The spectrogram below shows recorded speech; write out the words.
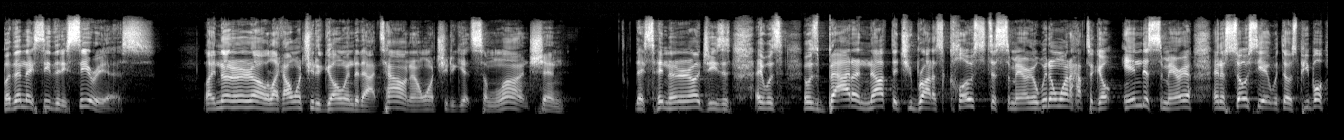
but then they see that he's serious. Like, no, no, no, no. Like, I want you to go into that town and I want you to get some lunch. And they say, no, no, no, Jesus. It was, it was bad enough that you brought us close to Samaria. We don't want to have to go into Samaria and associate with those people.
